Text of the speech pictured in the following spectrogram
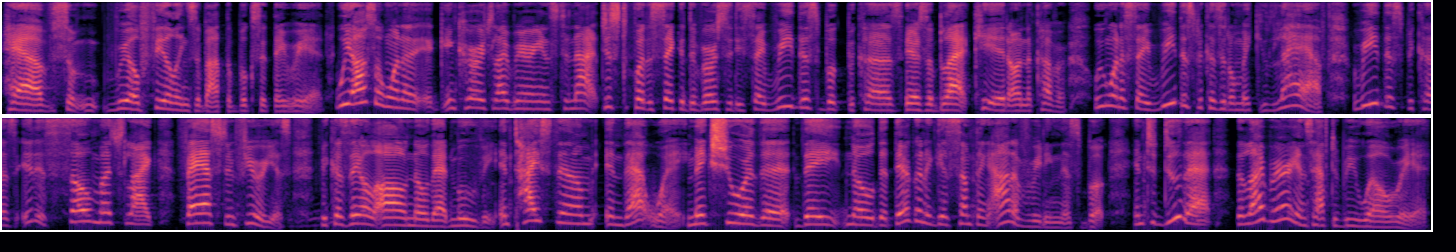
have some real feelings about the books that they read. We also want to encourage librarians to not just for the sake of diversity say, read this book because there's a black kid on the cover. We want to say, read this because it'll make you laugh. Read this because it is so much like Fast and Furious because they'll all know that movie. Entice them in that way. Make sure that they know that they're going to get something out of reading this book. And to do that, the librarians have to be well read.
